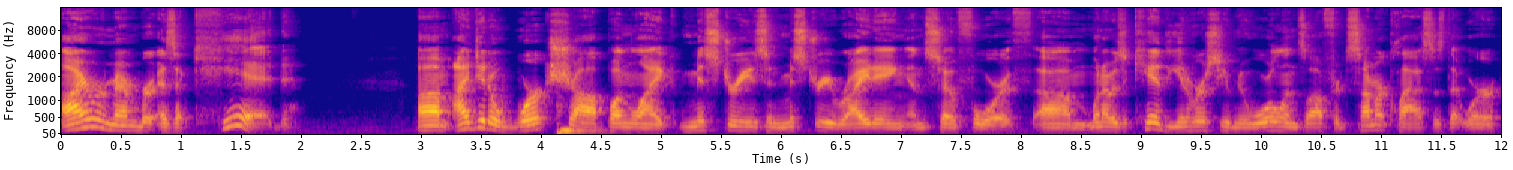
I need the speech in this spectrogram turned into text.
I remember as a kid um I did a workshop on like mysteries and mystery writing and so forth. Um when I was a kid, the University of New Orleans offered summer classes that were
